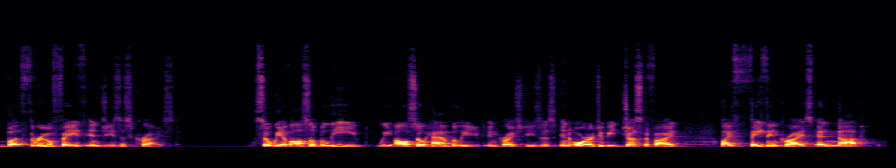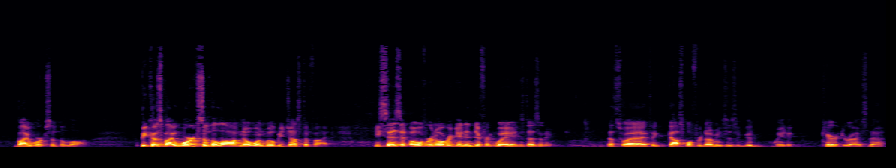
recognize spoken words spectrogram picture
but through faith in Jesus Christ. So we have also believed, we also have believed in Christ Jesus in order to be justified by faith in Christ and not by works of the law. Because by works of the law no one will be justified. He says it over and over again in different ways, doesn't he? That's why I think gospel for dummies is a good way to characterize that.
